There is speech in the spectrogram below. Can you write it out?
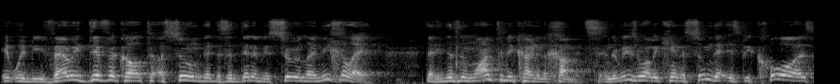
it would be very difficult to assume that there's a din of Yisur Nichale, that he doesn't want to be kind of the chametz. And the reason why we can't assume that is because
